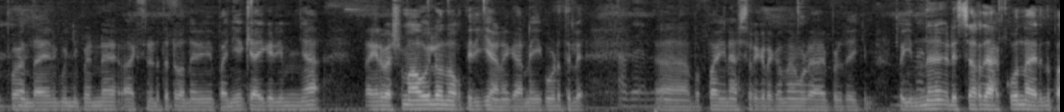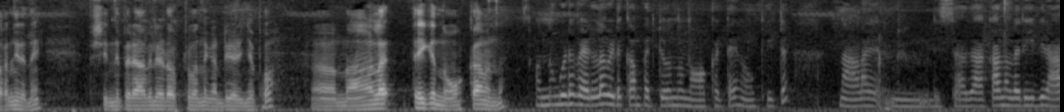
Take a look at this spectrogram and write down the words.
അപ്പോൾ എന്തായാലും കുഞ്ഞിപ്പെണ്ണിനെ വാക്സിൻ എടുത്തിട്ട് വന്നു കഴിഞ്ഞാൽ പനിയൊക്കെ ആയി കഴിഞ്ഞാൽ ഭയങ്കര വിഷമാവുമല്ലോ എന്ന് ഓർത്തിരിക്കുകയാണ്. കാരണം ഈ കൂടത്തിൽ അതെ. പപ്പ അതിന് ആശുപത്രി കിടക്കുന്ന കൂടെ ആയപ്പോഴത്തേക്കും. അപ്പോൾ ഇന്ന് ഡിസ്ചാർജ് ആക്കുമെന്നായിരുന്നു പറഞ്ഞിരുന്നേ. പക്ഷെ ഇന്നിപ്പോൾ രാവിലെ ഡോക്ടർ വന്ന് കണ്ടു കഴിഞ്ഞപ്പോൾ നാളത്തേക്ക് നോക്കാമെന്ന് ഒന്നും കൂടെ വെള്ളം എടുക്കാൻ പറ്റുമെന്ന് നോക്കട്ടെ നോക്കിയിട്ട് നാളെ ഡിസ്ചാർജ് ആക്കാന്നുള്ള രീതിയിൽ ആ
